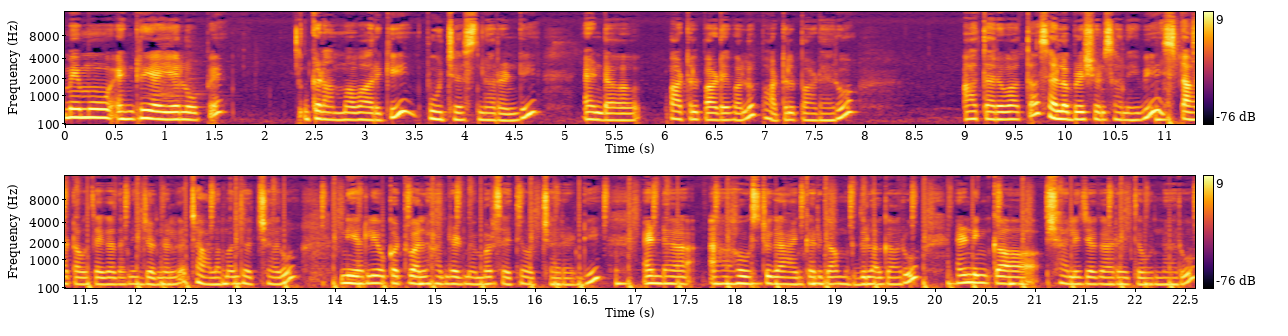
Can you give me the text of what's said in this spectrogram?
మేము ఎంట్రీ అయ్యే లోపే ఇక్కడ అమ్మవారికి పూజ చేస్తున్నారండి. అండ్ పాటలు పాడేవాళ్ళు పాటలు పాడారు. ఆ తర్వాత సెలబ్రేషన్స్ అనేవి స్టార్ట్ అవుతాయి కదండి జనరల్గా చాలామంది వచ్చారు. నియర్లీ ఒక ట్వెల్వ్ హండ్రెడ్ మెంబర్స్ అయితే వచ్చారండి. అండ్ హోస్ట్గా యాంకర్గా మృదుల గారు. అండ్ ఇంకా శైలజ గారు అయితే ఉన్నారు.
